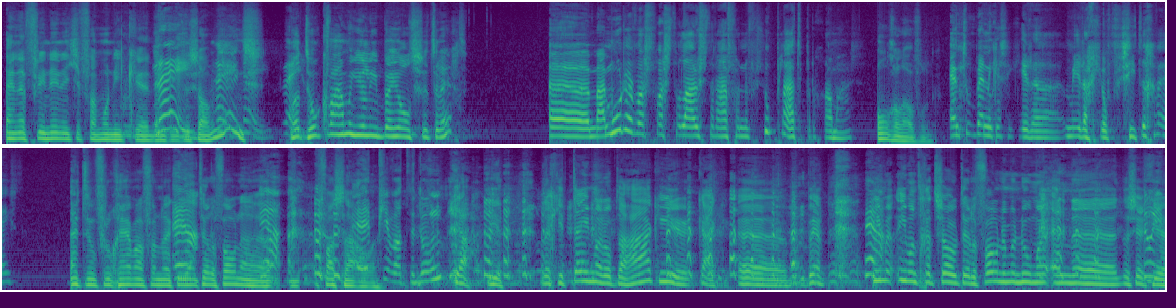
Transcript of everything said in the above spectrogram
En een vriendinnetje van Monique, eh, denk ik Nee, dus al niet nee, eens. nee, nee. Want hoe kwamen jullie bij ons eh, terecht? Eh, mijn moeder was vaste luisteraar van de verzoekplatenprogramma's. Ongelooflijk. En toen ben ik eens een keer eh, een middagje op visite geweest. En toen vroeg Herman van, eh, kun je Ja. een telefoon eh, Ja. vasthouden? Heb je wat te doen? Ja, hier. Leg je teen maar op de haak. Hier, kijk. eh, Bert, iemand, iemand gaat zo een telefoonnummer noemen en eh, dan zeg Doe je... je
